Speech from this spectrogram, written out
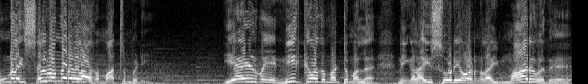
உங்களை செல்வந்தர்களாக மாற்றும்படி. ஏழ்மையை நீக்குவது மட்டுமல்ல நீங்கள் ஐஸ்வர்யவான்களாய் மாறுவது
